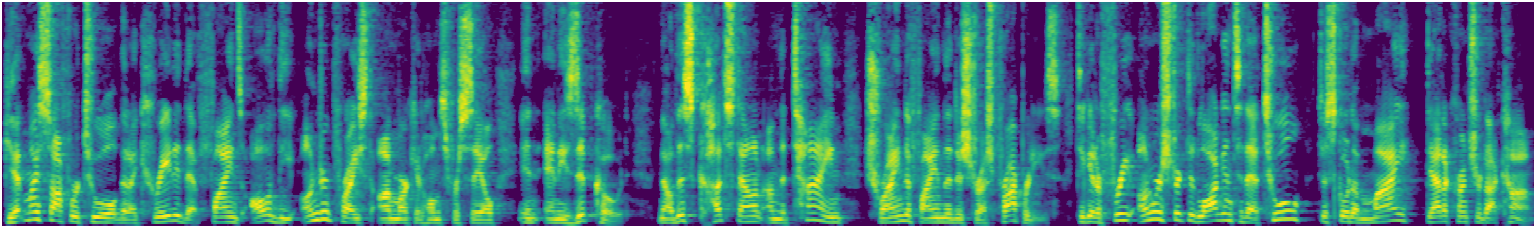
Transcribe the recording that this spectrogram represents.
Get my software tool that I created that finds all of the underpriced on market homes for sale in any zip code. Now, this cuts down on the time trying to find the distressed properties. To get a free unrestricted login to that tool, just go to mydatacruncher.com.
